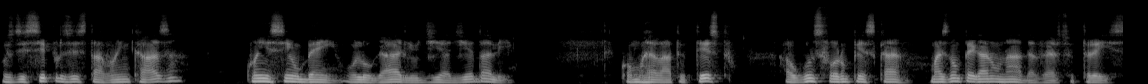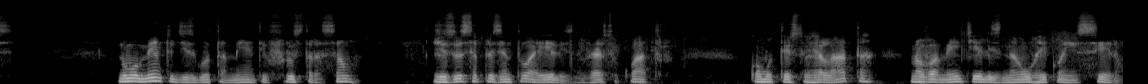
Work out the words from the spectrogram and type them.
Os discípulos estavam em casa, conheciam bem o lugar e o dia a dia dali. Como relata o texto, alguns foram pescar, mas não pegaram nada, verso 3. No momento de esgotamento e frustração, Jesus se apresentou a eles, no verso 4. Como o texto relata, Novamente, eles não o reconheceram.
